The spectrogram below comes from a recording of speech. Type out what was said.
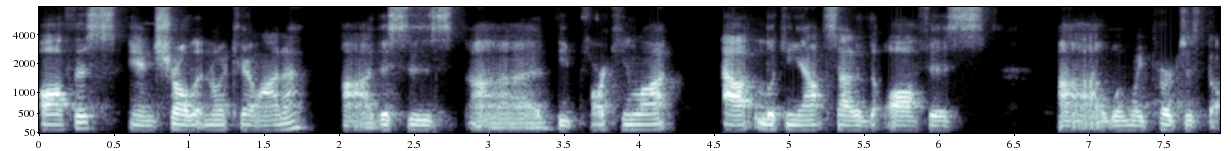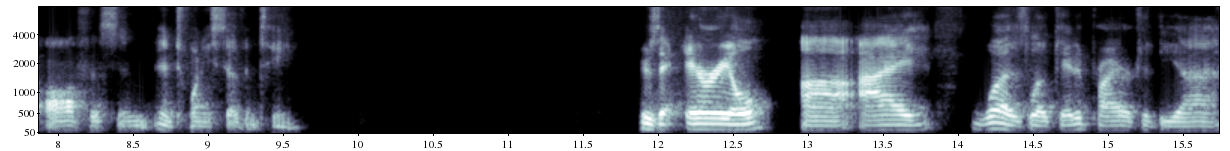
office in Charlotte, North Carolina. Uh, this is uh, the parking lot out looking outside of the office uh, when we purchased the office in, in 2017. Here's an aerial. Uh, I was located prior to the, uh,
